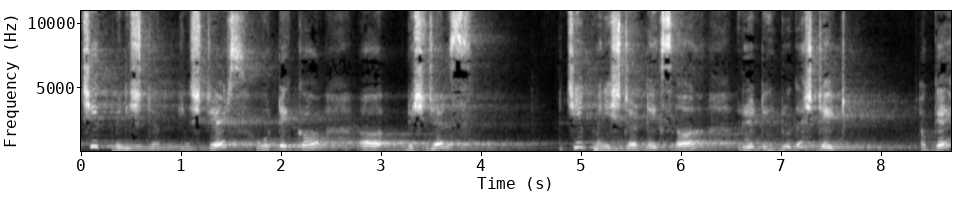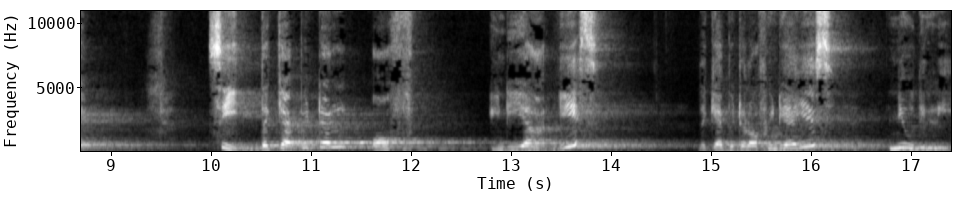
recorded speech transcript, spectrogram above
chief minister. In states who take uh, uh, decisions chief minister takes a relating to the state. Okay? See the capital of india is the capital of india is new delhi.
